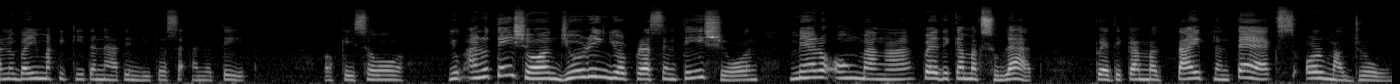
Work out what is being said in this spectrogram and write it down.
Ano ba yung makikita natin dito sa annotate? Okay, so, yung annotation, during your presentation, merong mga pwede ka magsulat. Pwede ka mag-type ng text or mag-draw.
